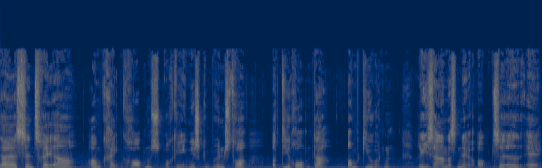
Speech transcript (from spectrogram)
der er centreret omkring kroppens organiske mønstre og de rum, der omgiver den. Ries Andersen er optaget af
